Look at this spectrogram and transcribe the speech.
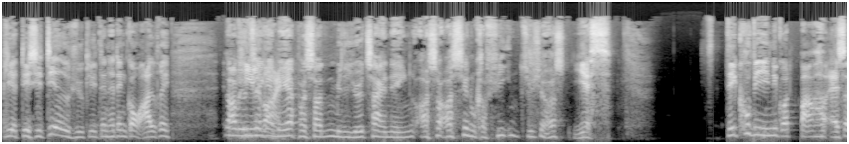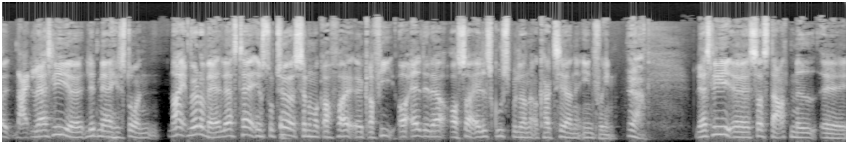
bliver decideret uhyggelig. Den her, den går aldrig Nå, hele vejen. mere på sådan miljøtegningen, og så også scenografien, synes jeg også. Yes. Det kunne vi egentlig godt bare have... Altså, nej, lad os lige uh, lidt mere af historien. Nej, ved du hvad? Lad os tage instruktør, scenografi og alt det der, og så alle skuespillerne og karaktererne en for en. Ja, Lad os lige uh, så starte med uh,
